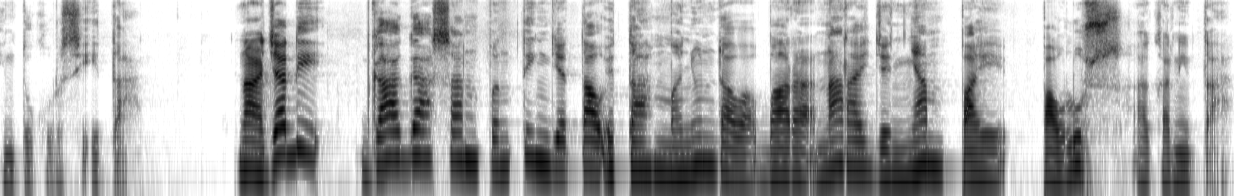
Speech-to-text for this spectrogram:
intu kursi ita. Nah jadi gagasan penting je tahu ita menyundawa bara narai je nyampai Paulus akan ita.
